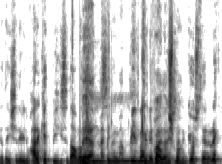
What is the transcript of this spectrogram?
ya da işte ne bileyim hareket bilgisi, davranış Beğenme, bilgisi, bilmem ne, bilmem ne davranışlarını göstererek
